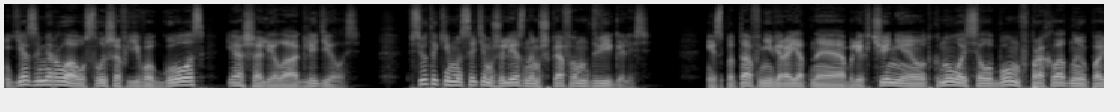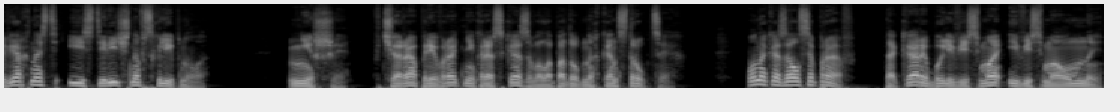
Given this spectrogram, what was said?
Я замерла, услышав его голос, и ошалела огляделась. Все-таки мы с этим железным шкафом двигались. Испытав невероятное облегчение, уткнулась лбом в прохладную поверхность и истерично всхлипнула. Ниши. Вчера привратник рассказывал о подобных конструкциях. Он оказался прав. Такары были весьма и весьма умны,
